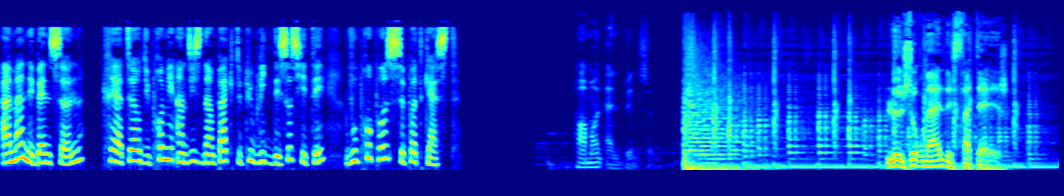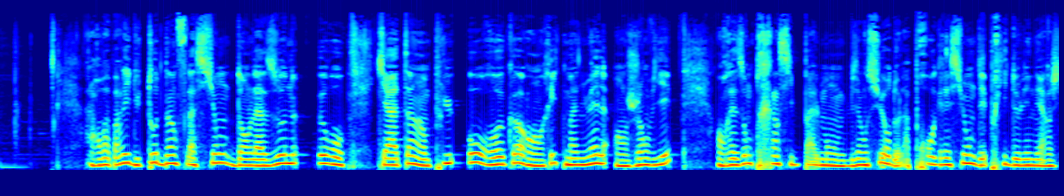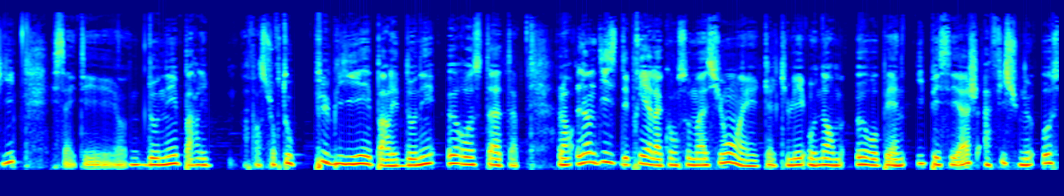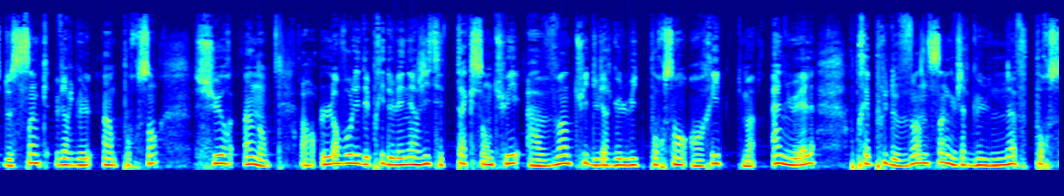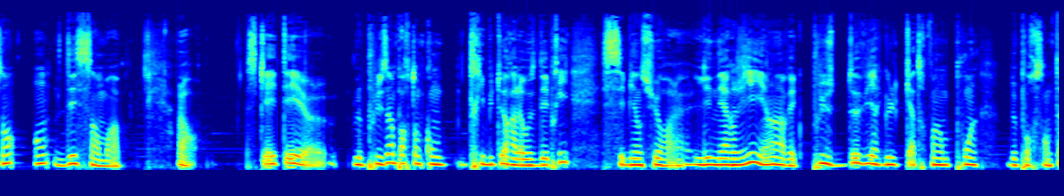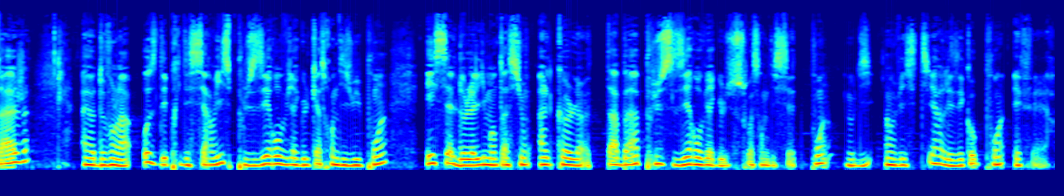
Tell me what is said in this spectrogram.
Haman et Benson, créateurs du premier indice d'impact public des sociétés, vous proposent ce podcast. Haman and Benson. Le journal des stratèges. Alors on va parler du taux d'inflation dans la zone euro qui a atteint un plus haut record en rythme annuel en janvier en raison principalement bien sûr de la progression des prix de l'énergie et ça a été euh, donné par les enfin surtout publié par les données Eurostat. Alors l'indice des prix à la consommation est calculé aux normes européennes IPCH affiche une hausse de 5,1% sur un an. Alors l'envolée des prix de l'énergie s'est accentuée à 28,8% en rythme annuel après plus de 25,9% en décembre. Alors ce qui a été euh, le plus important à la hausse des prix, c'est bien sûr euh, l'énergie, hein, avec plus 2,80 points de pourcentage, euh, devant la hausse des prix des services, plus 0,98 points, et celle de l'alimentation alcool tabac, plus 0,77 points, nous dit investirleséchos.fr.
